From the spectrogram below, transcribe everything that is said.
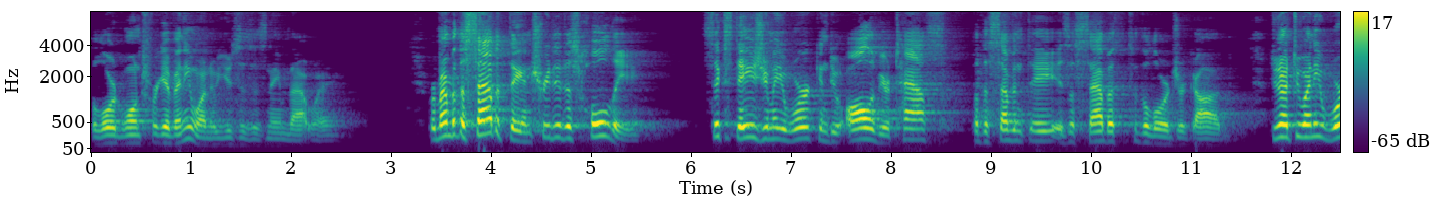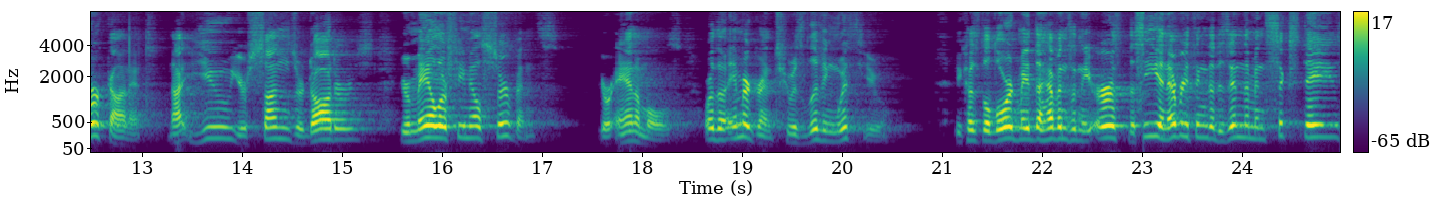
The Lord won't forgive anyone who uses his name that way. Remember the Sabbath day and treat it as holy. Six days you may work and do all of your tasks, but the seventh day is a Sabbath to the Lord your God. Do not do any work on it, not you, your sons or daughters, your male or female servants, your animals, or the immigrant who is living with you. Because the Lord made the heavens and the earth, the sea, and everything that is in them in six days,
